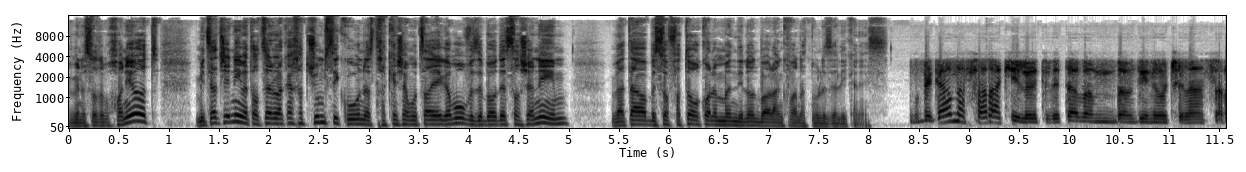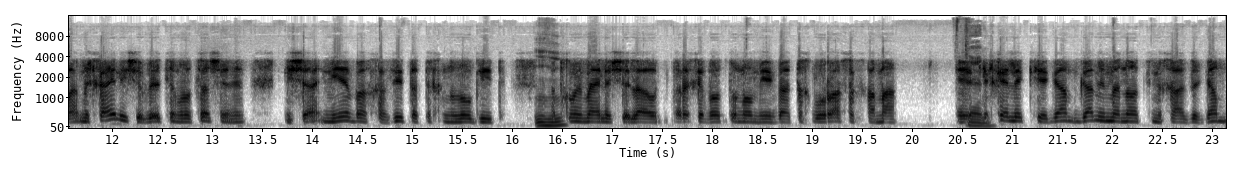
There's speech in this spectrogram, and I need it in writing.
ומנסות המכוניות. מצד שני, אם אתה רוצה לא לקחת שום סיכון, אז תחכה שהמוצר יהיה גמור וזה בעוד עשר שנים, ואתה בסוף התור, כל המדינות בעולם כבר נתנו לזה להיכנס. וגם השרה כאילו התוותה במ- במדיניות שלה, השרה מיכאלי שבעצם רוצה שנהיה בחזית הטכנולוגית מהמם. בתחומים האלה של הרכב האוטונומי והתחבורה החכמה. אה, כן. כחלק, אה, גם, גם ממנוע צמיחה, זה גם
